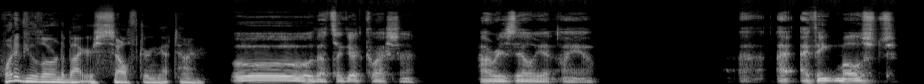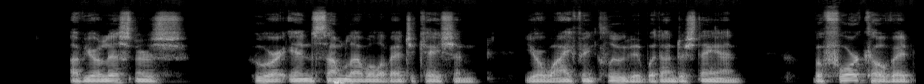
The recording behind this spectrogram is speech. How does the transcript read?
What have you learned about yourself during that time? Ooh, that's a good question. How resilient I am. Uh, I, I think most of your listeners who are in some level of education, your wife included, would understand before COVID,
